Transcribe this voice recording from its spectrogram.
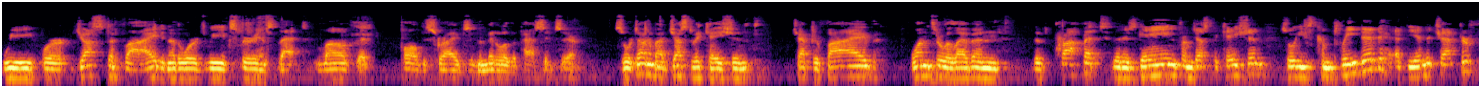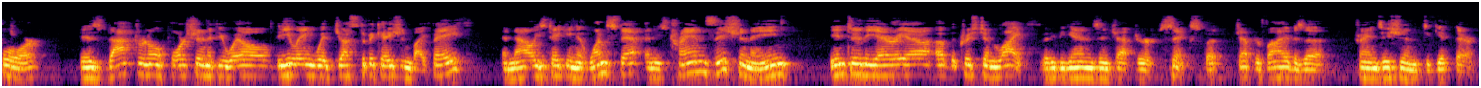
we were justified. In other words, we experienced that love that Paul describes in the middle of the passage there. So we're talking about justification, chapter 5, 1 through 11, the profit that is gained from justification. So he's completed at the end of chapter 4 his doctrinal portion, if you will, dealing with justification by faith. And now he's taking it one step and he's transitioning into the area of the Christian life that he begins in chapter 6. But chapter 5 is a transition to get there.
